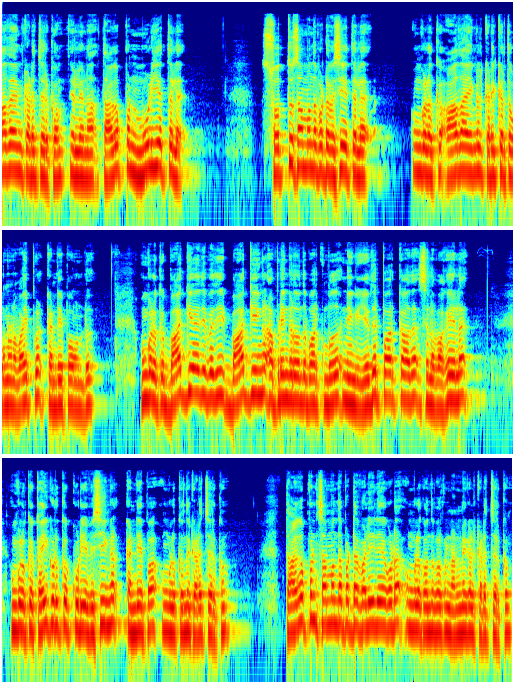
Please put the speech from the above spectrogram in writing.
ஆதாயம் கிடைச்சிருக்கும் இல்லைன்னா தகப்பன் மூலியத்தில் சொத்து சம்மந்தப்பட்ட விஷயத்தில் உங்களுக்கு ஆதாயங்கள் கிடைக்கிறதுக்கு உண்டான வாய்ப்பு கண்டிப்பாக உண்டு. உங்களுக்கு பாக்கியாதிபதி பாக்கியங்கள் அப்படிங்கிறத வந்து பார்க்கும்போது நீங்கள் எதிர்பார்க்காத சில வகையில் உங்களுக்கு கை கொடுக்கக்கூடிய விஷயங்கள் கண்டிப்பாக உங்களுக்கு வந்து கிடச்சிருக்கும். தகப்பன் சம்மந்தப்பட்ட வழியிலே கூட உங்களுக்கு வந்து பார்க்கும் நன்மைகள் கிடைச்சிருக்கும்.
